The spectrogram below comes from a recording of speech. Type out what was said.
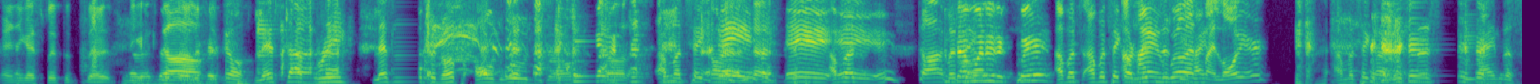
and you guys split the. the you guys split No. the other 50. Yo, let's not bring, let's open up old wounds, bro. So, I'm gonna take our, hey, hey, I'm a- hey, hey, stop. but So I wanted to quit. I'm gonna, I'm gonna take I'm our hiring listeners Will as my lawyer. I'm gonna take our listeners behind the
